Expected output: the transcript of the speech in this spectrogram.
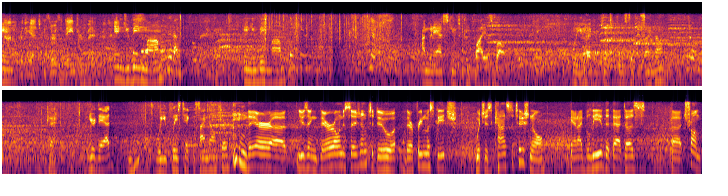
And- not over the edge, because there is a danger factor there. And you being mom, Hold it up. Hold it. okay. and you being mom, Thank you. Yes. I'm going to ask you to comply as well. Will you have your kids please take the sign down? No. Okay. Your dad, Mm -hmm. will you please take the sign down, sir? they are uh, using their own decision to do their freedom of speech, which is constitutional, and I believe that that does uh, trump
